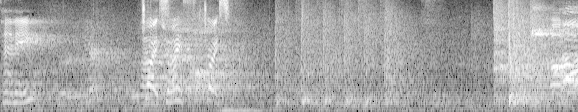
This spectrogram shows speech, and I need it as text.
10 8. Choice. Uh, choice. Choice. Oh.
